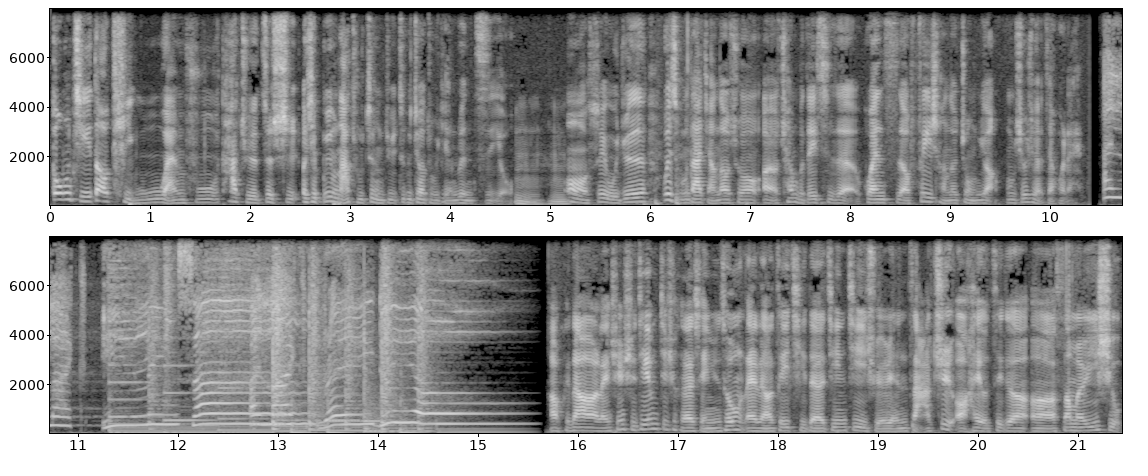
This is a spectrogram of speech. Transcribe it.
攻击到体无完肤，他觉得这是而且不用拿出证据，这个叫做言论自由。嗯嗯。哦，所以我觉得为什么大家讲到说呃，川普这次的官司啊非常的重要。我们休息了再回来。I like 103, I like radio 好，回到蓝轩时间，继续和沈云聪来聊这一期的《经济学人》杂志哦，还有这个呃 Summer Issue。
